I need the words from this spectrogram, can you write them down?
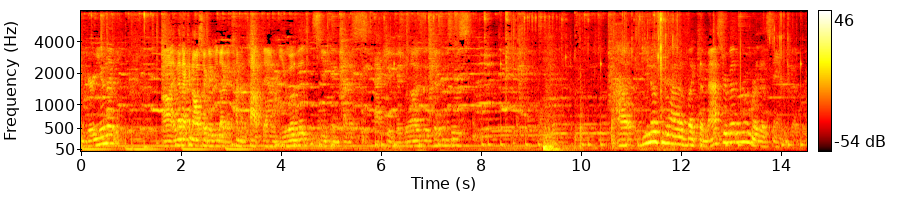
in your unit, uh, and then I can also give you like a kind of top down view of it, so you can kind of actually visualize those differences. Uh, do you know if you have like the master bedroom or the standard bedroom?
